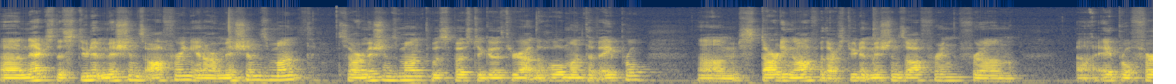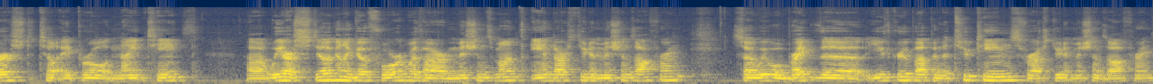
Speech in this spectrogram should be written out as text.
Uh, next, the student missions offering in our missions month. So our missions month was supposed to go throughout the whole month of April, um, starting off with our student missions offering from uh, April 1st till April 19th. Uh, we are still going to go forward with our missions month and our student missions offering. So we will break the youth group up into two teams for our student missions offering.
